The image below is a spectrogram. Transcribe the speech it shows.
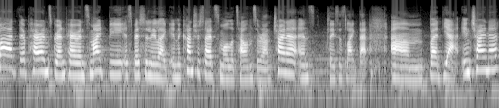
but their parents, grandparents might be, especially like in the countryside, smaller towns around China and places like that. Um, but yeah, in China,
